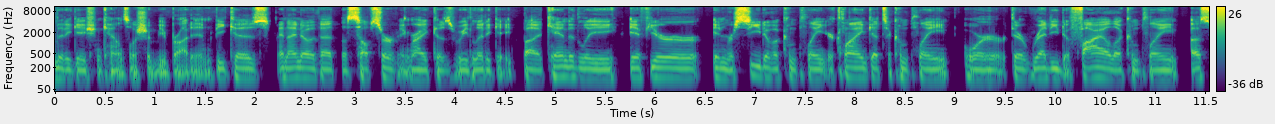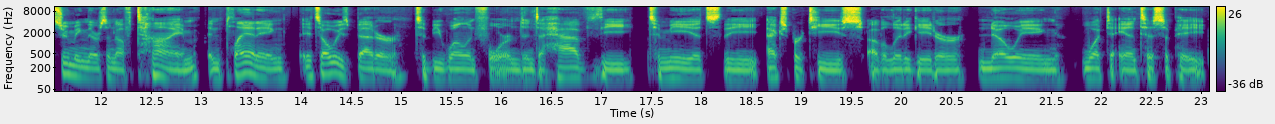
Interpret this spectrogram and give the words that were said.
litigation counsel should be brought in because and I know that it's self-serving right? Because we litigate but candidly if you're in receipt of a complaint your client gets a complaint or they're ready to file a complaint assuming there's enough time and planning it's always better to be well informed and to have the to me it's the expertise of a litigator knowing what to anticipate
